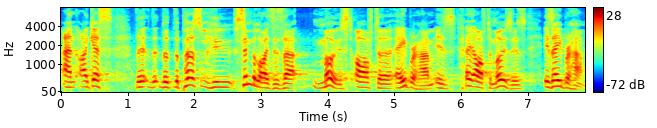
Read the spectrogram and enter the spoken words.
And I guess the, the, the, person who symbolizes that most after Abraham is, eh, after Moses, is Abraham.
